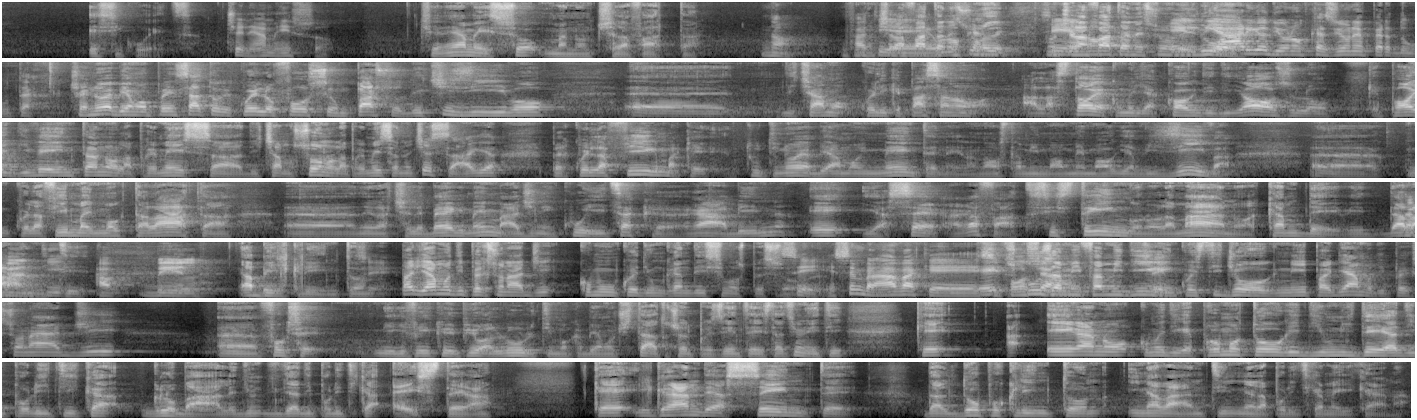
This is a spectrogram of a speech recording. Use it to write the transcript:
e sicurezza. Ce ne ha messo. Ce ne ha messo, ma non ce l'ha fatta. No, infatti non ce l'ha fatta nessuno, dei, non ce l'ha fatta nessuno dei due. È il diario di un'occasione perduta. Cioè noi abbiamo pensato che quello fosse un passo decisivo, eh, diciamo quelli che passano alla storia come gli accordi di Oslo, che poi diventano la premessa, diciamo, sono la premessa necessaria per quella firma che tutti noi abbiamo in mente nella nostra memoria visiva, eh, quella firma immortalata eh, nella celeberrima immagine in cui Isaac Rabin e Yasser Arafat si stringono la mano a Camp David davanti, davanti a Bill a Bill Clinton. Sì. Parliamo di personaggi comunque di un grandissimo spessore. Sì, e sembrava che e. Scusami, fammi dire, sì. in questi giorni parliamo di personaggi, eh, forse mi riferisco di più all'ultimo che abbiamo citato, cioè il Presidente degli Stati Uniti, che ah, erano, come dire, promotori di un'idea di politica globale, di un'idea di politica estera, che è il grande assente dal dopo Clinton in avanti nella politica americana.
